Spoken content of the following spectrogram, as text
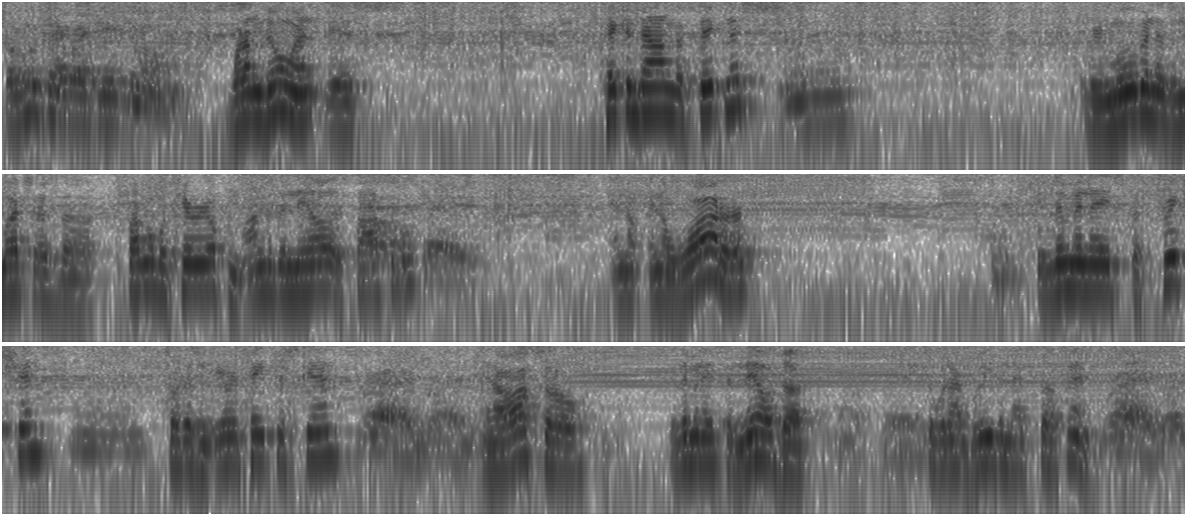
So what's that right there doing? What I'm doing is taking down the thickness, Mm-hmm. removing as much of the fungal material from under the nail as possible. Okay. And the, and the water eliminates the friction Mm-hmm. so it doesn't irritate your skin. Right, right. And it also eliminates the nail dust Okay. so we're not breathing that stuff in. Right, right,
